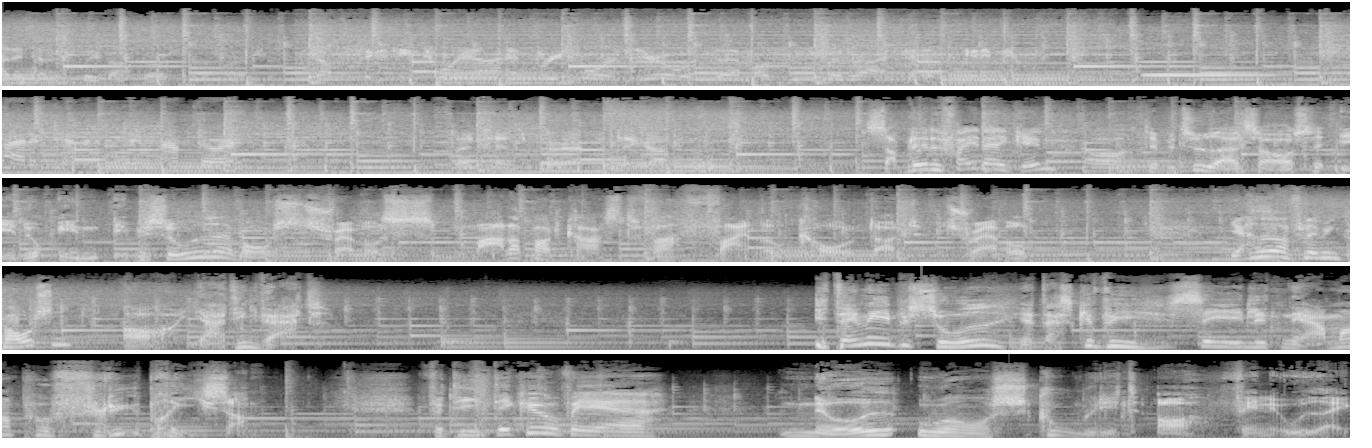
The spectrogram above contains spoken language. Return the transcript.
United Times, please on course for departure. No, 1629 at 340 with uh, most of the good ride. Good, good evening. Flight attendant, do top doors. Flight 10 square after takeoff. Så bliver det fredag igen, og det betyder altså også endnu en episode af vores Travel Smarter podcast fra finalcall.travel. Jeg hedder Flemming Poulsen, og jeg er din vært. I denne episode, ja, der skal vi se lidt nærmere på flypriser. Fordi det kan jo være noget uoverskueligt at finde ud af.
